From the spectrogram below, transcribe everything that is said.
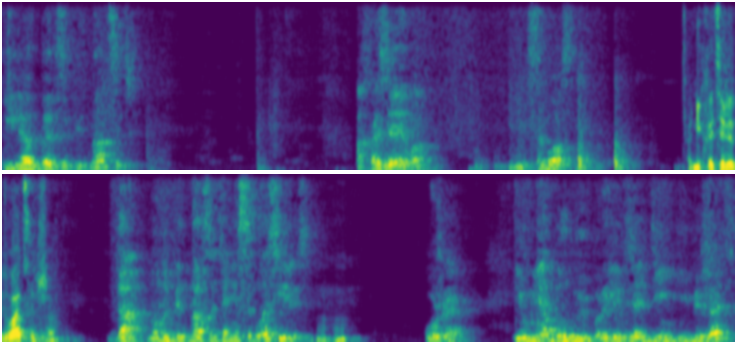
Или отдать за 15, а хозяева были согласны. Они хотели 20 же. Да, но на 15 они согласились Мгм. уже. И у меня был выбор, или взять деньги и бежать,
